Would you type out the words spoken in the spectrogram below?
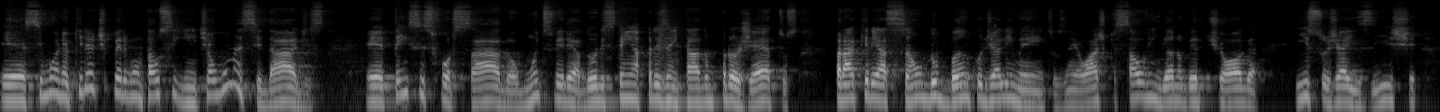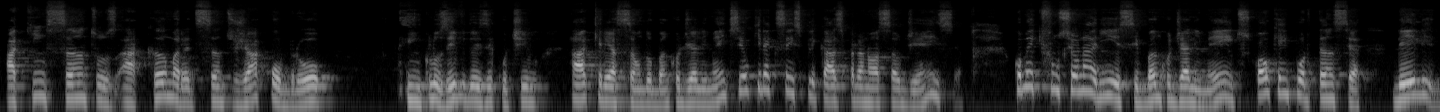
É, Simone, eu queria te perguntar o seguinte: algumas cidades é, têm se esforçado, muitos vereadores têm apresentado projetos para a criação do banco de alimentos. Né? Eu acho que, salvo engano, Bertioga, isso já existe. Aqui em Santos, a Câmara de Santos já cobrou, inclusive do Executivo a criação do banco de alimentos. E eu queria que você explicasse para a nossa audiência como é que funcionaria esse banco de alimentos, qual que é a importância dele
